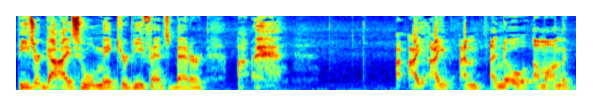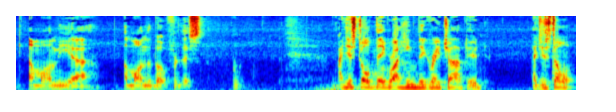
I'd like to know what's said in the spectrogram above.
these are guys who will make your defense better. I, I, I, I'm, I know I'm on the, I'm on the, uh, I'm on the boat for this. I just don't think Raheem did a great job, dude. I just don't.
